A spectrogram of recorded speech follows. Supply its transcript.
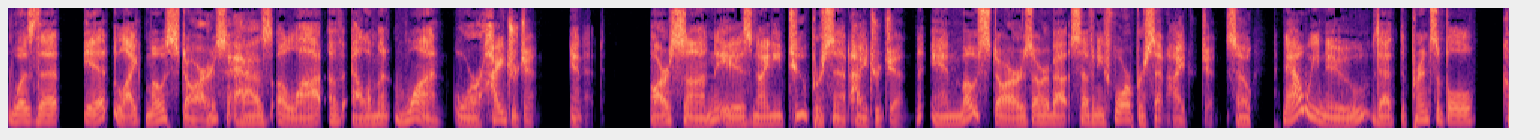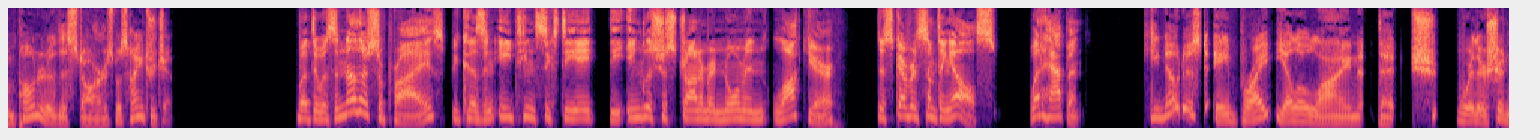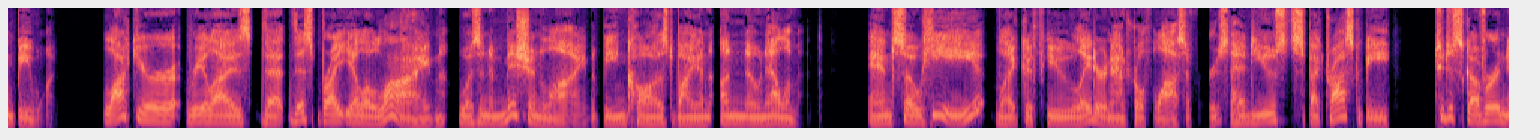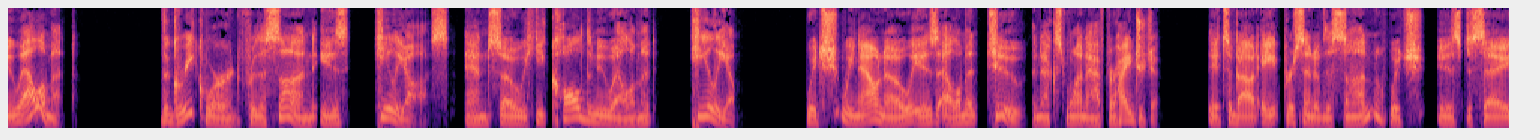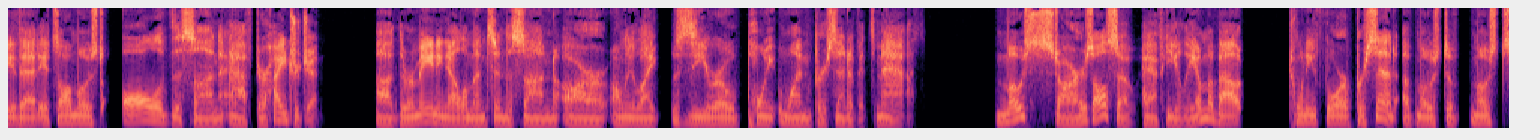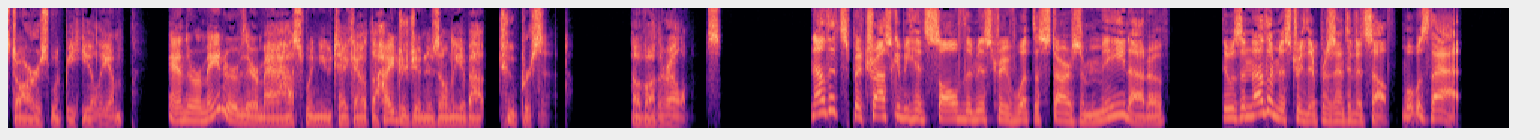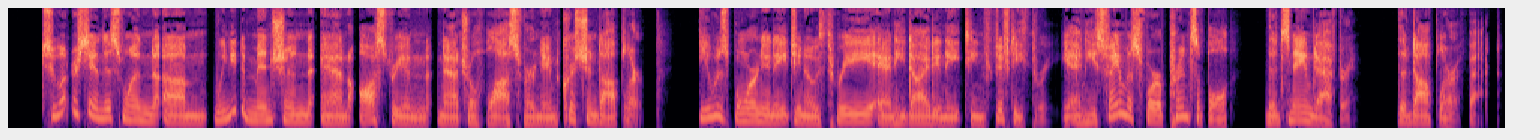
was that it, like most stars, has a lot of element one or hydrogen in it. Our sun is 92% hydrogen, and most stars are about 74% hydrogen. So now we knew that the principal component of the stars was hydrogen. But there was another surprise because in 1868, the English astronomer Norman Lockyer discovered something else. What happened? He noticed a bright yellow line that sh- where there shouldn't be one. Lockyer realized that this bright yellow line was an emission line being caused by an unknown element. And so he, like a few later natural philosophers, had used spectroscopy to discover a new element. The Greek word for the sun is helios, and so he called the new element helium, which we now know is element 2, the next one after hydrogen. It's about 8% of the sun, which is to say that it's almost all of the sun after hydrogen. Uh, the remaining elements in the sun are only like 0.1% of its mass. Most stars also have helium, about 24% of most of most stars would be helium, and the remainder of their mass when you take out the hydrogen is only about 2% of other elements. Now that spectroscopy had solved the mystery of what the stars are made out of, there was another mystery that presented itself. What was that? To understand this one, um, we need to mention an Austrian natural philosopher named Christian Doppler. He was born in 1803 and he died in 1853, and he's famous for a principle that's named after him the Doppler effect.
